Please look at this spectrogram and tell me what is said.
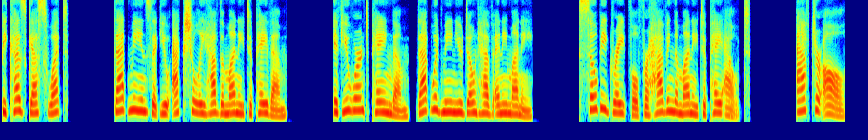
Because guess what? That means that you actually have the money to pay them. If you weren't paying them, that would mean you don't have any money. So be grateful for having the money to pay out. After all,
